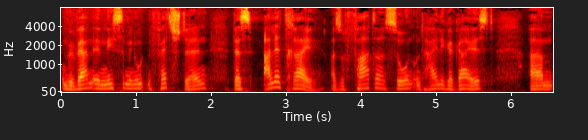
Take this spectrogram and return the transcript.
Und wir werden in den nächsten Minuten feststellen, dass alle drei, also Vater, Sohn und Heiliger Geist, ähm,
